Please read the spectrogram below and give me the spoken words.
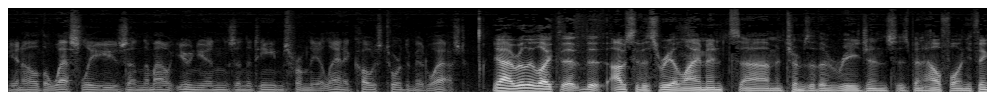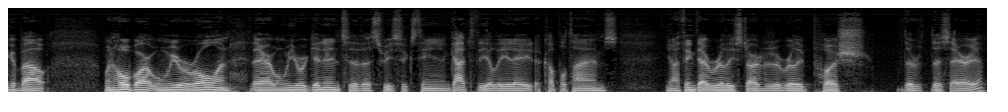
you know, the Wesleys and the Mount Unions and the teams from the Atlantic coast toward the Midwest. Yeah, I really like the, the obviously this realignment um, in terms of the regions has been helpful. And you think about when Hobart, when we were rolling there, when we were getting into the Sweet 16 and got to the Elite Eight a couple times, you know, I think that really started to really push the, this area.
